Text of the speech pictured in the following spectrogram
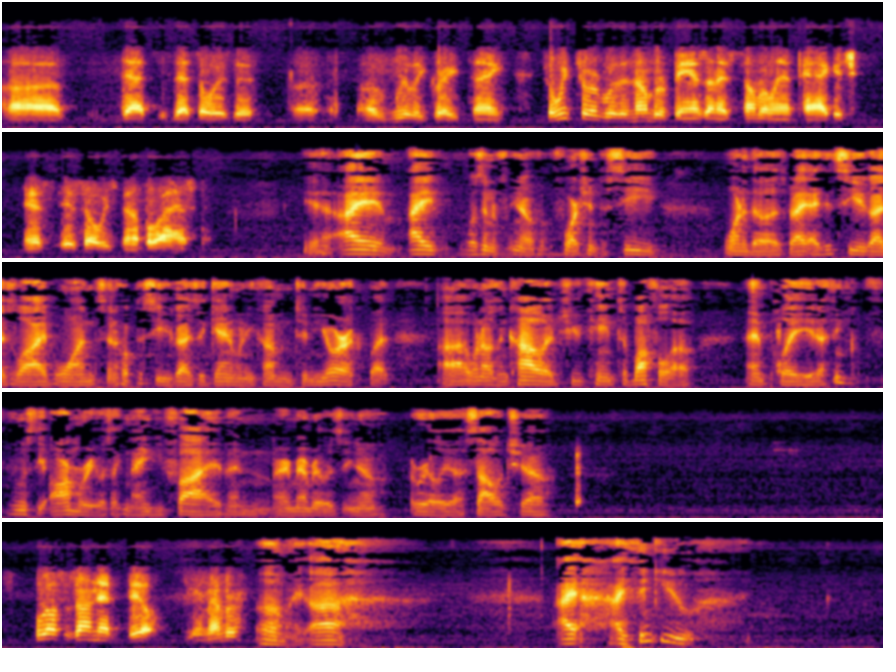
uh, that's that's always a, a a really great thing. So we toured with a number of bands on that Summerland package, and it's it's always been a blast. Yeah, I I wasn't you know fortunate to see one of those, but I, I did see you guys live once, and I hope to see you guys again when you come to New York. But uh, when I was in college, you came to Buffalo and played. I think it was the Armory. It was like '95, and I remember it was you know a really a solid show. Who else was on that bill? Do you remember? Oh my, uh, I I think you.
